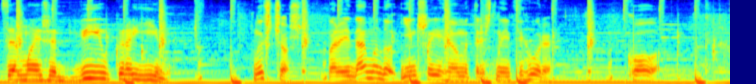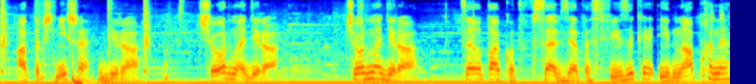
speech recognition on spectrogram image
Це майже дві України. Ну що ж, перейдемо до іншої геометричної фігури коло. А точніше, діра. Чорна діра. Чорна діра це отак от все взяте з фізики і напхане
